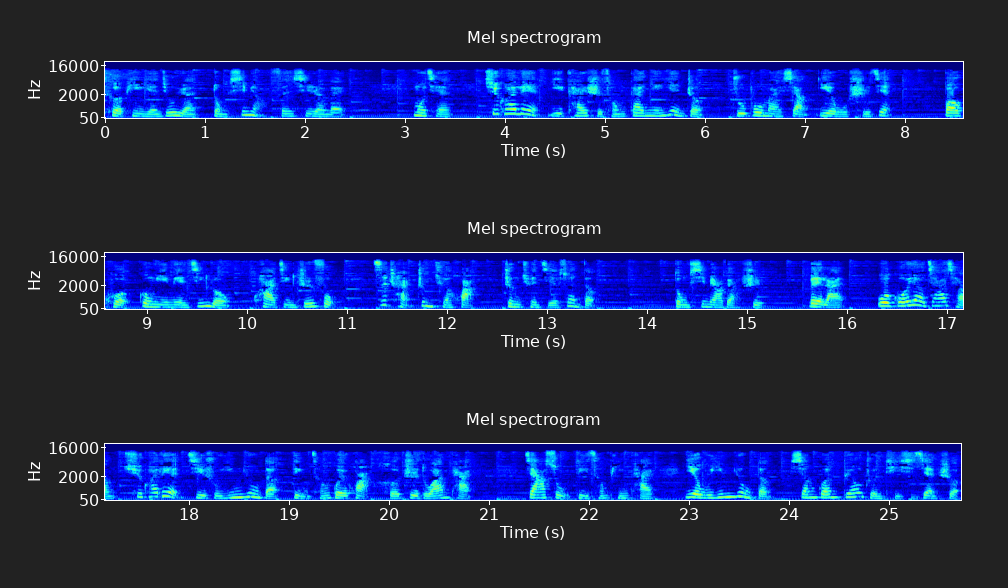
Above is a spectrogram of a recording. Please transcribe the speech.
特聘研究员董希淼分析认为，目前区块链已开始从概念验证。逐步迈向业务实践，包括供应链金融、跨境支付、资产证券化、证券结算等。董希淼表示，未来我国要加强区块链技术应用的顶层规划和制度安排，加速底层平台、业务应用等相关标准体系建设。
